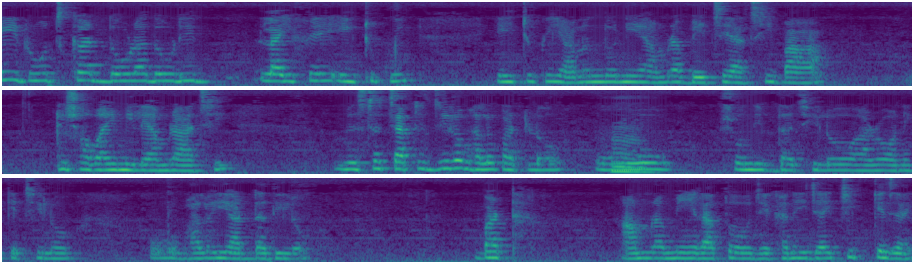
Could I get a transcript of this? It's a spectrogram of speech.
এই রোজকার দৌড়াদৌড়ি লাইফে এইটুকুই। এইটুকুই আনন্দ নিয়ে আমরা বেঁচে আছি বা সবাই মিলে আমরা আছি। মিস্টার চ্যাটার্জিরও ভালো কাটলো। ও সন্দীপ দা ছিল আরও অনেকে ছিল। ও ভালোই আড্ডা দিল। বাট আমরা মেয়েরা তো যেখানেই যাই চিপকে যাই।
